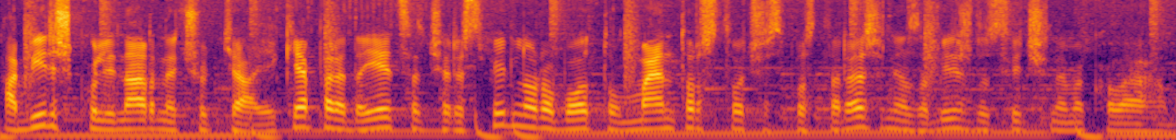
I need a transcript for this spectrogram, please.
а більш кулінарне чуття, яке передається через спільну роботу, менторство чи спостереження за більш досвідченими колегами.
